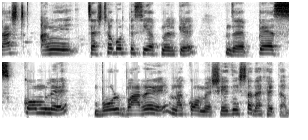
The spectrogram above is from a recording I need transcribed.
জাস্ট আমি চেষ্টা করতেছি আপনাদেরকে যে প্যাচ কমলে বোল্ট বাড়ে না কমে, সেই জিনিসটা দেখাইতাম।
